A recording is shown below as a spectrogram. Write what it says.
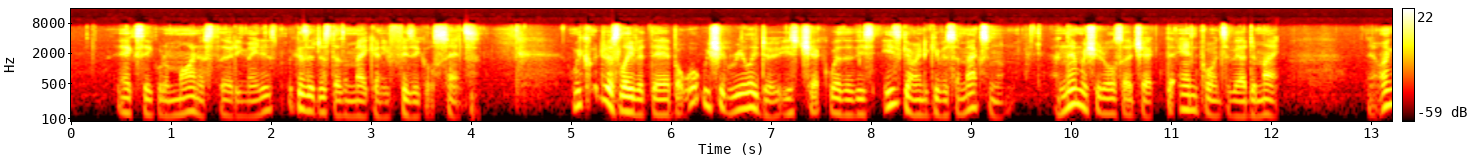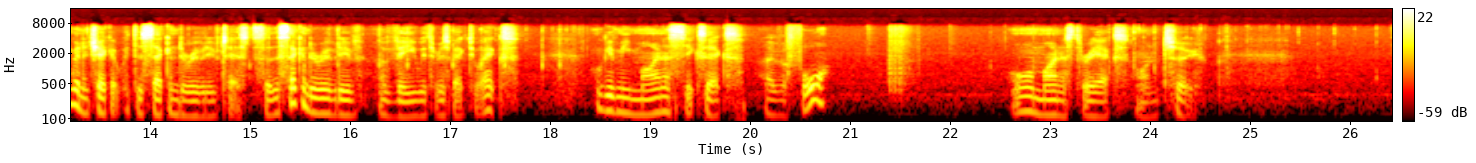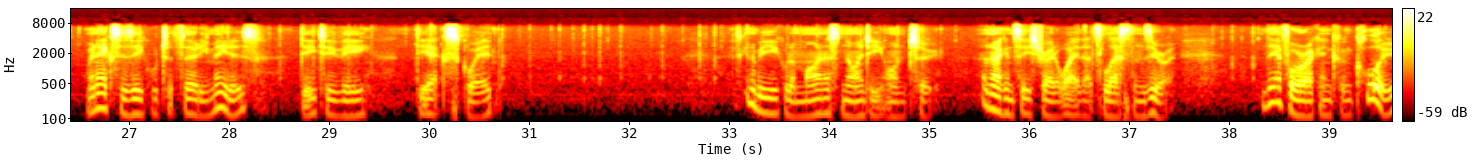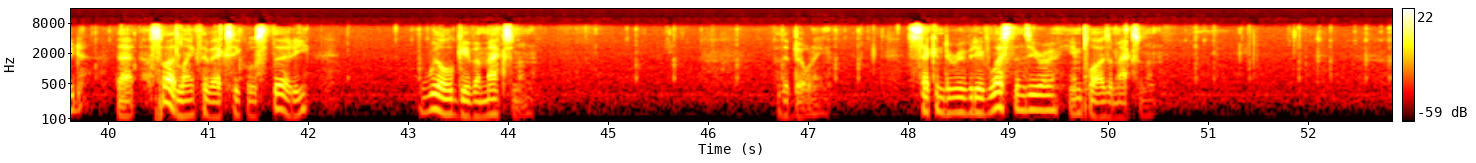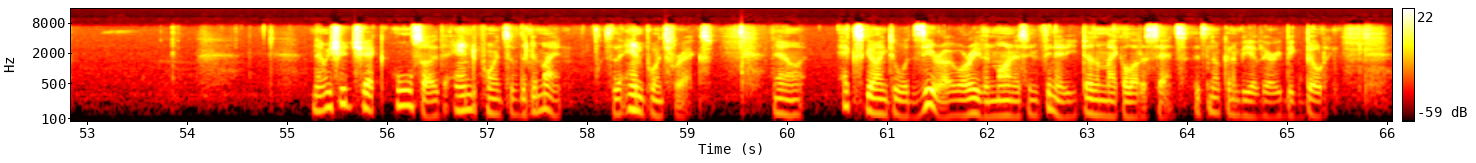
x equal to minus 30 meters because it just doesn't make any physical sense. We could just leave it there, but what we should really do is check whether this is going to give us a maximum. And then we should also check the endpoints of our domain. Now I'm going to check it with the second derivative test. So the second derivative of v with respect to x will give me minus 6x over 4 or minus 3x on 2. When x is equal to 30 meters, d2v dx squared going to be equal to minus 90 on 2. And I can see straight away that's less than 0. Therefore I can conclude that a side length of x equals 30 will give a maximum for the building. Second derivative less than 0 implies a maximum. Now we should check also the endpoints of the domain, so the endpoints for x. Now x going towards 0 or even minus infinity doesn't make a lot of sense. It's not going to be a very big building.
